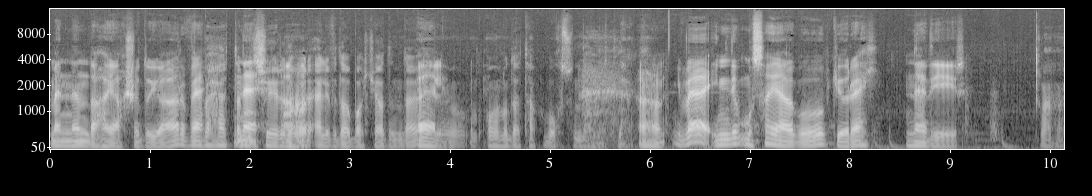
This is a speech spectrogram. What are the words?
məndən daha yaxşı duyar və, Və hətta nə- bir şeiri də var Əlvida Bakı adında. Bəli. Onu da tapıb oxusunlar mütləq. Aha. Və indi Musa Yaqub görək nə deyir. Aha.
